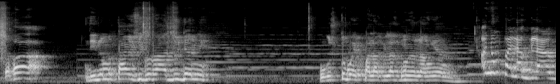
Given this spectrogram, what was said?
Saka, hindi naman tayo sigurado dyan eh. Kung gusto mo, ipalaglag mo na lang yan. Anong palaglag?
